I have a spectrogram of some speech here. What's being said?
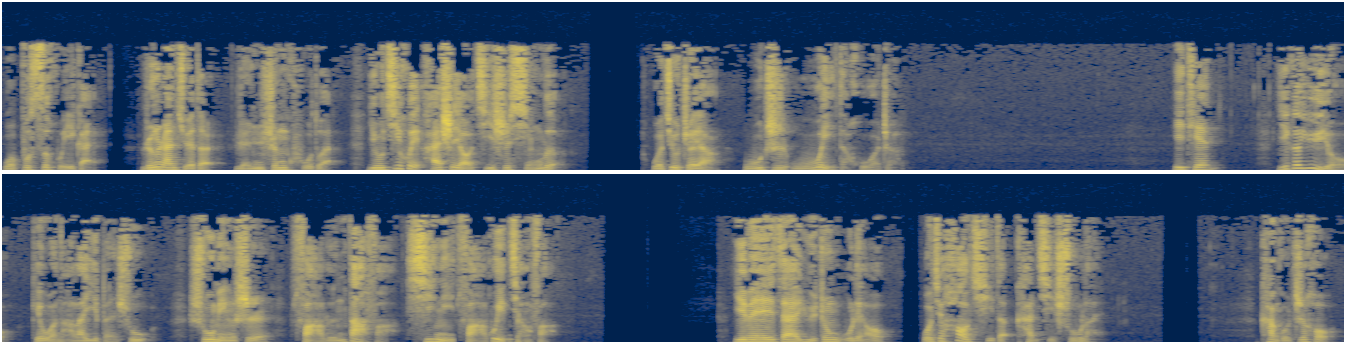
我不思悔改，仍然觉得人生苦短，有机会还是要及时行乐。我就这样无知无畏的活着。一天，一个狱友给我拿来一本书，书名是《法轮大法悉尼法会讲法》。因为在狱中无聊。我就好奇的看起书来，看过之后，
